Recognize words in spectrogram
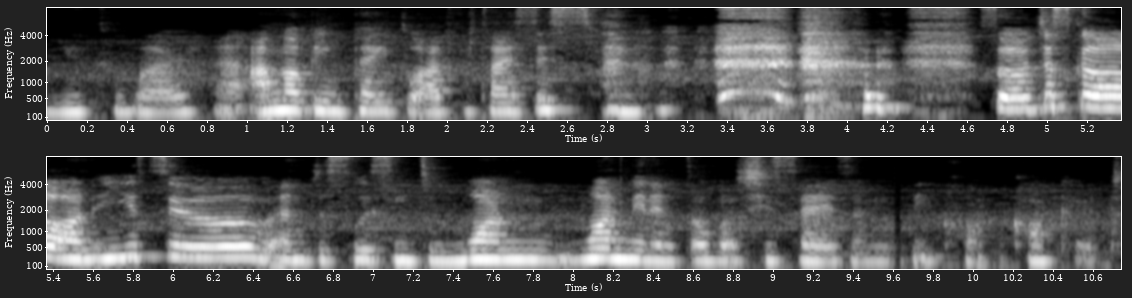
youtube her Uh, i'm not being paid to advertise this so just go on youtube and just listen to one one minute of what she says and you'll be con- conquered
